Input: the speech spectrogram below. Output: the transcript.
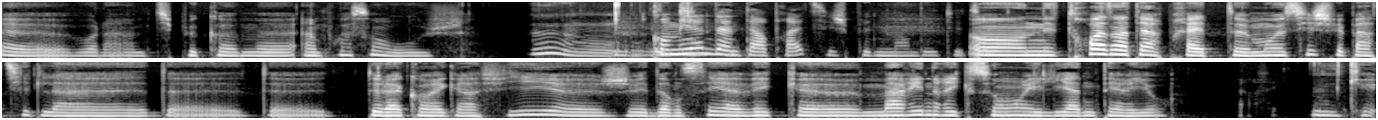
Euh, voilà, un petit peu comme euh, un poisson rouge. Hmm. Combien d'interprètes, si je peux demander tout de suite? On est trois interprètes. Moi aussi, je fais partie de la, de, de, de la chorégraphie. Euh, je vais danser avec euh, Marine Rixon et Liane Thériault. OK.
